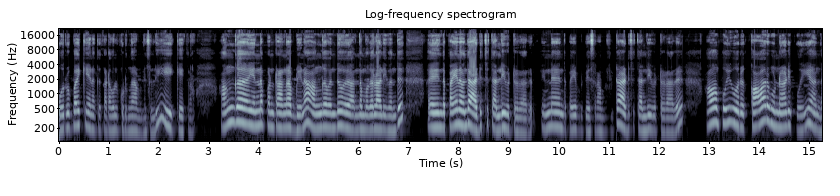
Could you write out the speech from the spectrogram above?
ஒரு ரூபாய்க்கு எனக்கு கடவுள் கொடுங்க அப்படின்னு சொல்லி கேட்குறான் அங்கே என்ன பண்ணுறாங்க அப்படின்னா அங்கே வந்து அந்த முதலாளி வந்து இந்த பையனை வந்து அடித்து தள்ளி விட்டுறாரு. என்ன இந்த பையன் இப்படி பேசுகிறான் அப்படின்னு சொல்லிட்டு அடித்து தள்ளி விட்டுறாரு. அவன் போய் ஒரு கார் முன்னாடி போய் அந்த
